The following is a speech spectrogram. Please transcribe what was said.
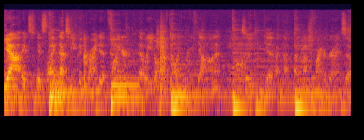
Yeah, it's it's like that so you can grind it finer. That way you don't have to like breathe down on it. Yeah. So you can get a, a much finer grind. So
